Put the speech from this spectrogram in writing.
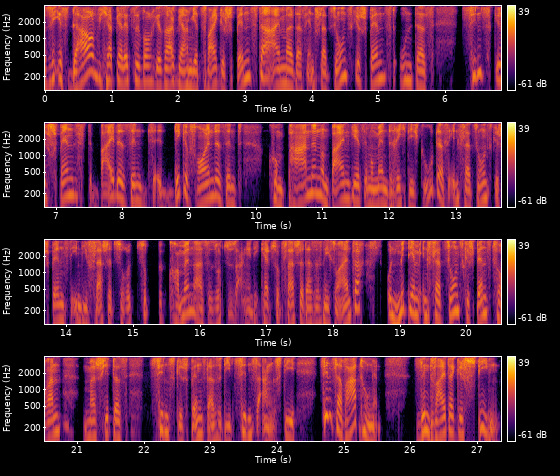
Also die ist da und ich habe ja letzte Woche gesagt, wir haben hier zwei Gespenster, einmal das Inflationsgespenst und das Zinsgespenst. Beide sind äh, dicke Freunde, sind Kumpanen und beiden geht es im Moment richtig gut, das Inflationsgespenst in die Flasche zurückzubekommen, also sozusagen in die Ketchupflasche, das ist nicht so einfach. Und mit dem Inflationsgespenst voran marschiert das Zinsgespenst, also die Zinsangst. Die Zinserwartungen sind weiter gestiegen.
